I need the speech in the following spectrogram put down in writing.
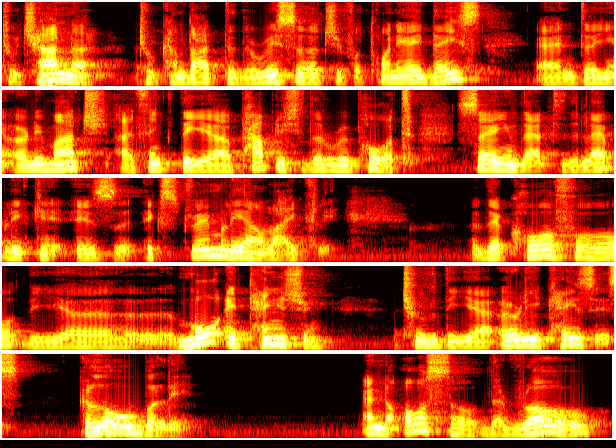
to China to conduct the research for 28 days. And in early March, I think they published the report saying that the lab leak is extremely unlikely. They call for the uh, more attention to the uh, early cases globally, and also the role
